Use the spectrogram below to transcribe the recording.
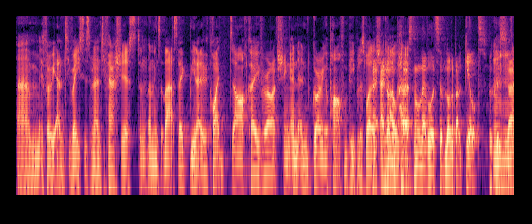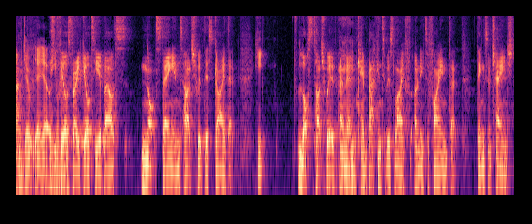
Um, it's very anti-racism and anti-fascist and, and things like that. So they're you know they're quite dark, overarching, and, and growing apart from people as well. As and get on a personal level, it's a lot about guilt because Mhm, um, guilt, yeah, yeah, he feels very guilty about not staying in touch with this guy that he lost touch with and Mm-hmm. then came back into his life only to find that things have changed.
